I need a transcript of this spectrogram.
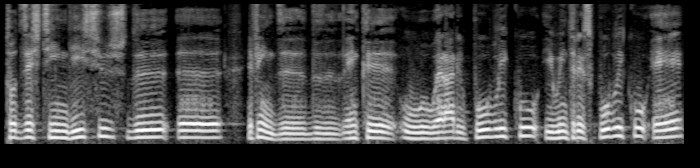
todos estes indícios de, enfim, de, de, em que o erário público e o interesse público é,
